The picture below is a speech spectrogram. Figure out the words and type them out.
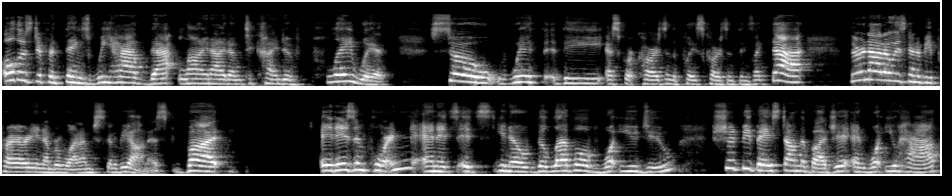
all those different things, we have that line item to kind of play with. So with the escort cards and the place cards and things like that, they're not always going to be priority number one. I'm just going to be honest, but it is important and it's it's you know the level of what you do should be based on the budget and what you have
